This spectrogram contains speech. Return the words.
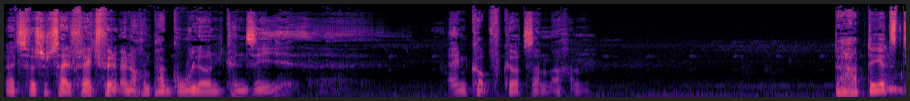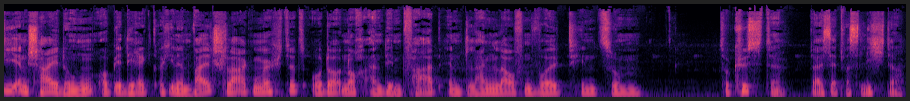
In der Zwischenzeit vielleicht finden wir noch ein paar Gule und können sie äh, einen Kopf kürzer machen. Da habt ihr jetzt die Entscheidung, ob ihr direkt euch in den Wald schlagen möchtet oder noch an dem Pfad entlang laufen wollt hin zum, zur Küste. Da ist etwas lichter.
